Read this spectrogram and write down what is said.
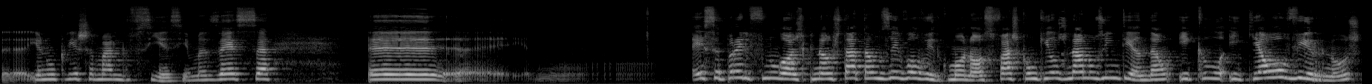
eu não queria chamar-lhe deficiência, mas essa. Uh, esse aparelho fonológico que não está tão desenvolvido como o nosso faz com que eles não nos entendam e que, e que ao ouvir-nos,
